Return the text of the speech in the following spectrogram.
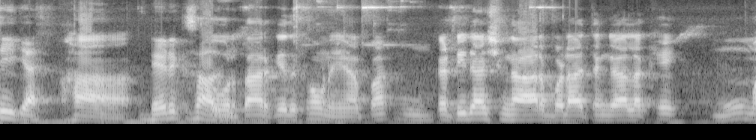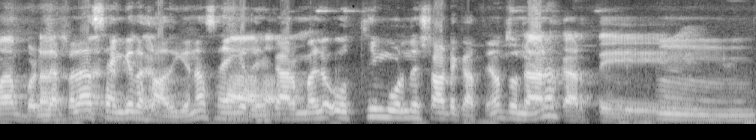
ਠੀਕ ਹੈ। ਹਾਂ ਡੇਢ ਕੁ ਸਾਲ ਦੀ। ਤਾਰ ਕੇ ਦਿਖਾਉਣੇ ਆ ਆਪਾਂ। ਕੱਟੀ ਦਾ ਸ਼ਿੰਗਾਰ ਬੜਾ ਚੰਗਾ ਲੱਖੇ। ਮੂੰਹ ਮਾਂ ਬੜਾ ਪਹਿਲਾਂ ਸਿੰਘ ਦਿਖਾ ਦਈਏ ਨਾ ਸਿੰਘ ਦੇ ਕਰਮ ਵਾਲੇ ਉੱਥੇ ਹੀ ਮੋੜਨੇ ਸਟਾਰਟ ਕਰਤੇ ਨਾ ਦੋਨੇ ਨਾ? ਸਟਾਰਟ ਕਰਤੇ। ਹੂੰ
